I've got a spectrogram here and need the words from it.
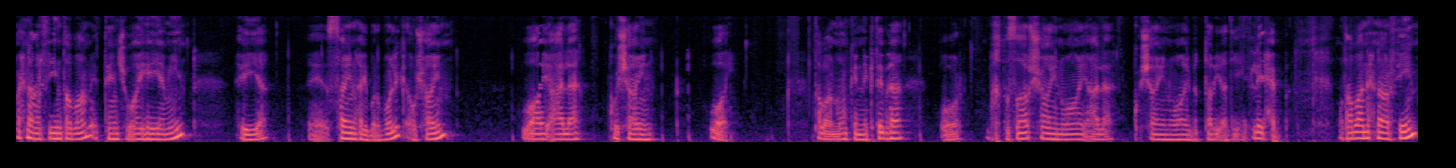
وإحنا عارفين طبعا التنش y هي مين؟ هي sine hyperbolic أو sinh y على cosh y طبعا ممكن نكتبها or باختصار sinh y على cosh y بالطريقة دي اللي يحب. وطبعا إحنا عارفين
